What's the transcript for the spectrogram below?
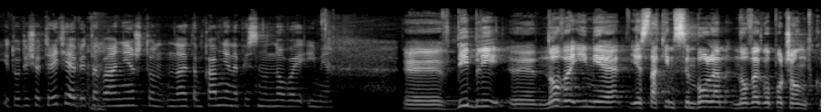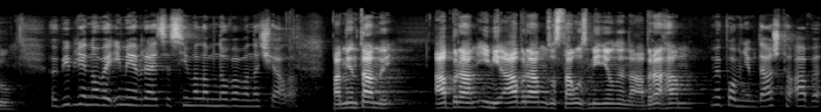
И тут еще третье обетование, что на этом камне написано новое имя. w Biblii e, nowe imię jest takim symbolem nowego początku. В Библии новое имя является символом нового начала. Pamiętamy, Abram, imię Abram zostało zmienione na Abraham, Мы помним, да, что Аб-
